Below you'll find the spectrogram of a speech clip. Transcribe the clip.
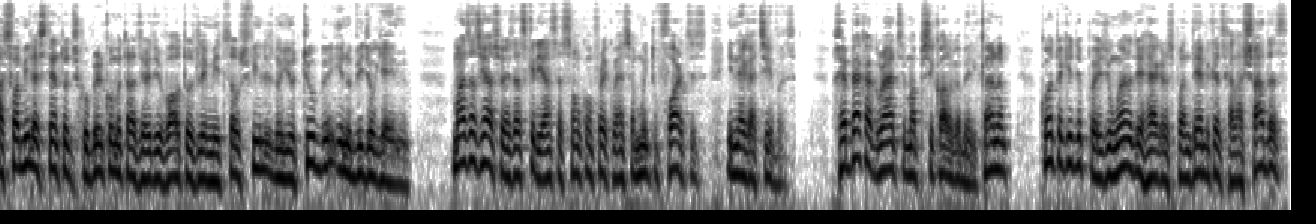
As famílias tentam descobrir como trazer de volta os limites aos filhos no YouTube e no videogame. Mas as reações das crianças são com frequência muito fortes e negativas. Rebecca Grant, uma psicóloga americana, conta que depois de um ano de regras pandêmicas relaxadas,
